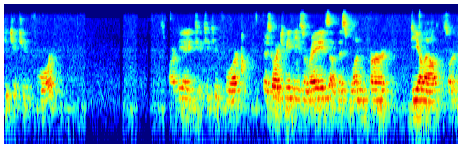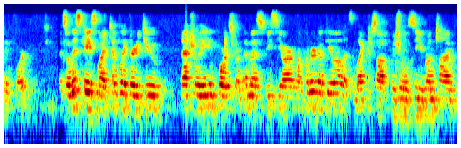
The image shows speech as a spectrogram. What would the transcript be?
2224, RVA 2224, there's going to be these arrays of this one per DLL sort of import. And so in this case, my template 32 naturally imports from MSVCR 100.dll. That's the Microsoft Visual C runtime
